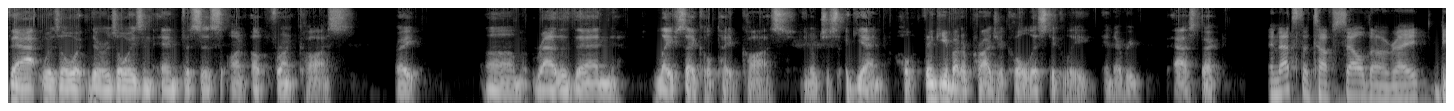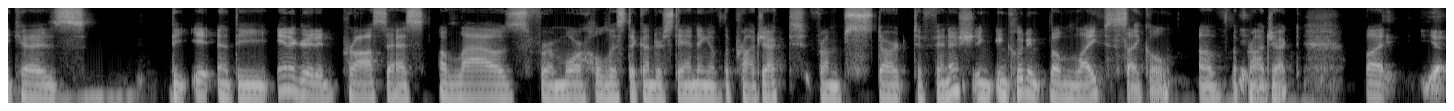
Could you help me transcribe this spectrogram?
that was always there was always an emphasis on upfront costs, right? Um, rather than life cycle type costs. You know, just again thinking about a project holistically in every aspect. And that's the tough sell, though, right? Because the uh, the integrated process allows for a more holistic understanding of the project from start to finish, in, including the life cycle of the project. But yeah,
